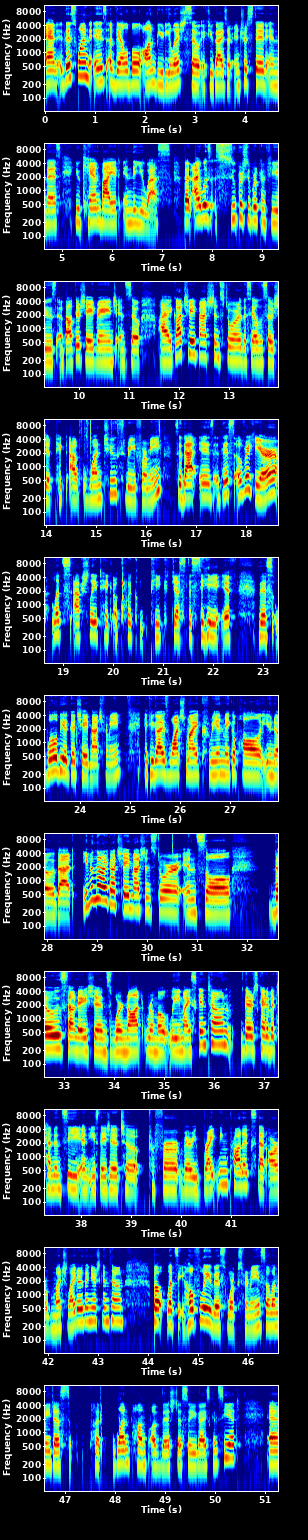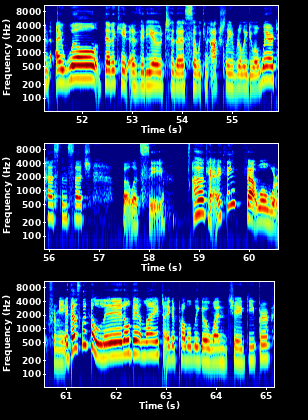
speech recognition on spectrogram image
And this one is available on Beautylish, so if you guys are interested in this, you can buy it in the US. But I was super, super confused about their shade range, and so I got shade matched in store. The sales associate picked out one, two, three for me. So that is this over here. Let's actually take a quick peek just to see if this will be a good shade match for me. If you guys watched my Korean makeup haul, you know that even though I got shade matched in store in Seoul, those foundations were not remotely my skin tone. There's kind of a tendency in East Asia to prefer very brightening products that are much lighter than your skin tone. But let's see, hopefully this works for me. So let me just put one pump of this just so you guys can see it. And I will dedicate a video to this so we can actually really do a wear test and such. But let's see. Okay, I think that will work for me. It does look a little bit light. I could probably go one shade deeper,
